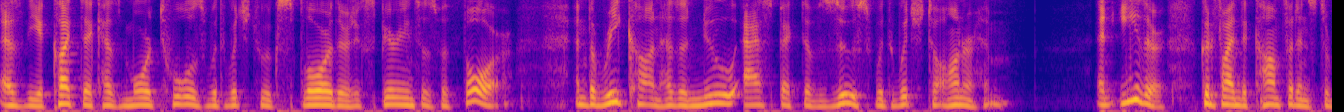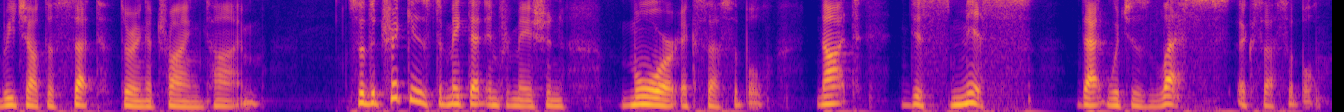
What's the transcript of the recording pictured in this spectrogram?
as the eclectic has more tools with which to explore their experiences with Thor, and the recon has a new aspect of Zeus with which to honor him. And either could find the confidence to reach out to Set during a trying time. So the trick is to make that information more accessible, not dismiss that which is less accessible.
